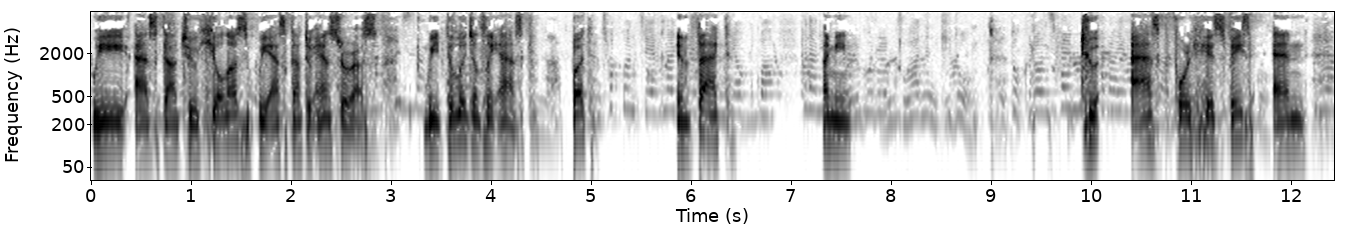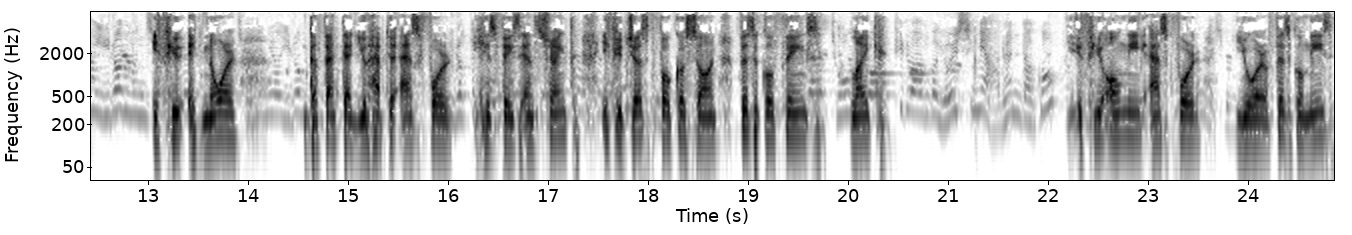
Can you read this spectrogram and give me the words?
We ask God to heal us, we ask God to answer us. We diligently ask. But in fact, I mean, to ask for His face and if you ignore the fact that you have to ask for His face and strength, if you just focus on physical things like if you only ask for your physical needs,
